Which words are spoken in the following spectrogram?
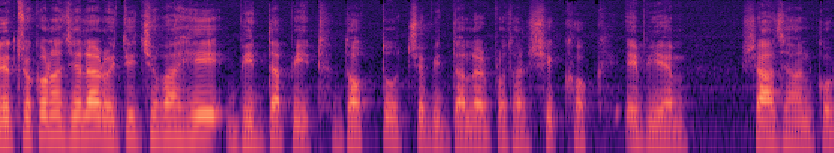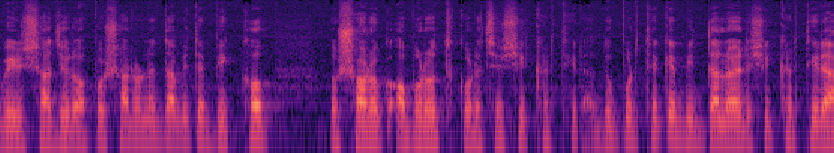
নেত্রকোনা জেলার ঐতিহ্যবাহী বিদ্যাপীঠ দত্ত উচ্চ বিদ্যালয়ের প্রধান শিক্ষক A B M Shahjahan Kabir সাজুর অপসারণের দাবিতে বিক্ষোভ ও সড়ক অবরোধ করেছে শিক্ষার্থীরা। দুপুর থেকে বিদ্যালয়ের শিক্ষার্থীরা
